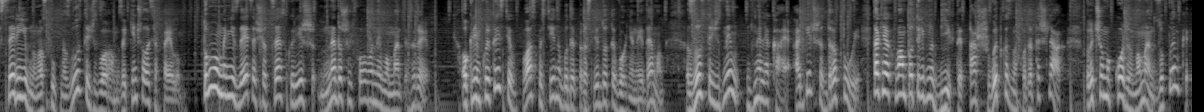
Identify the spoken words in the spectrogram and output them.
все рівно наступна зустріч з ворогом закінчилася фейлом. Тому мені здається, що це скоріш недошліфований момент гри. Окрім культистів, вас постійно буде переслідувати вогняний демон. Зустріч з ним не лякає, а більше дратує, так як вам потрібно бігти та швидко знаходити шлях. Причому кожен момент зупинки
